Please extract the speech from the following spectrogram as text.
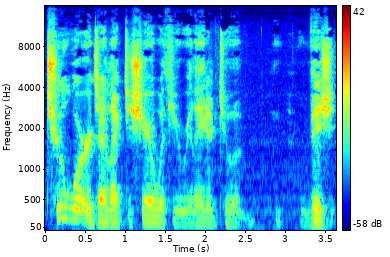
Two words I'd like to share with you related to a vision.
